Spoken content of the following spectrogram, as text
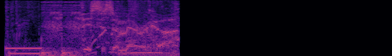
This is America.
